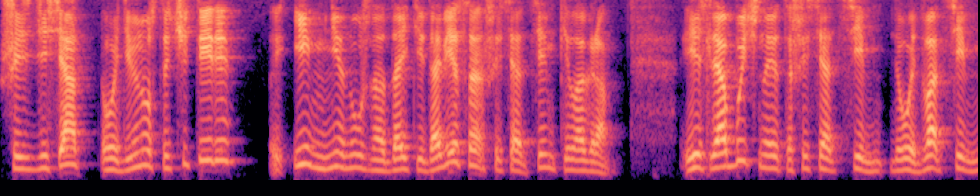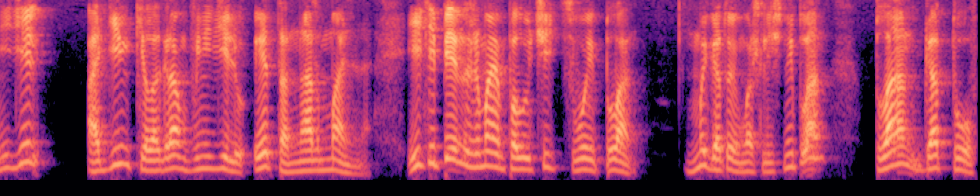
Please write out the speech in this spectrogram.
60, ой, 94. И мне нужно дойти до веса 67 килограмм. Если обычно это 67, ой, 27 недель, 1 килограмм в неделю. Это нормально. И теперь нажимаем «Получить свой план». Мы готовим ваш личный план. План готов.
